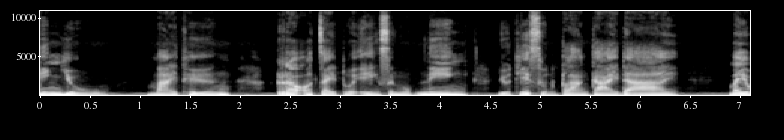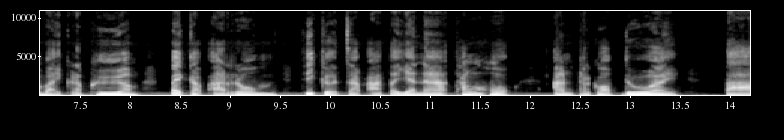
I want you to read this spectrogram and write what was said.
นิ่งอยู่ หมายถึง เราเอาใจตัวเองสงบนิ่ง อยู่ที่ศูนย์กลางกายได้ ไม่ไหวกระเพื่อมไปกับอารมณ์ที่เกิดจากอาตยนะทั้งหกอันประกอบด้วย ตา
